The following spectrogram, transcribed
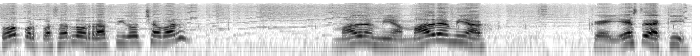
Todo por pasarlo rápido, chaval. Madre mía, madre mía. Ok, este de aquí.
